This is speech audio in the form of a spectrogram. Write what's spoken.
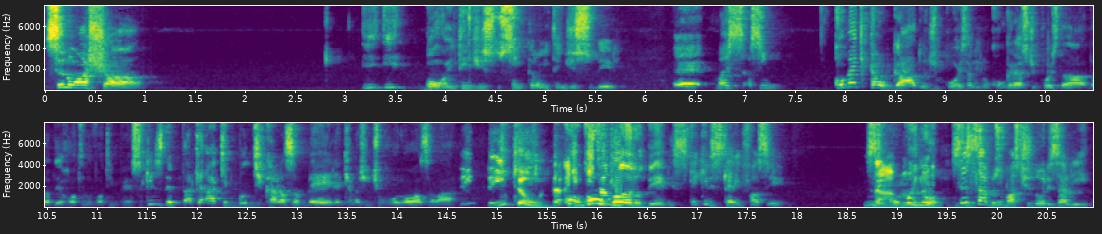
Você não acha. E, e... bom, eu entendi isso do Centrão, entendi isso dele. É, mas, assim, Como é que tá o gado depois ali no Congresso, depois da, da derrota do voto impresso? Aqueles deputados, aquele bando de Carla Zambelli, aquela gente horrorosa lá. Então, que, qual, qual tá... o plano deles? O que, que eles querem fazer? Você não, não, Você sabe os bastidores ali.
